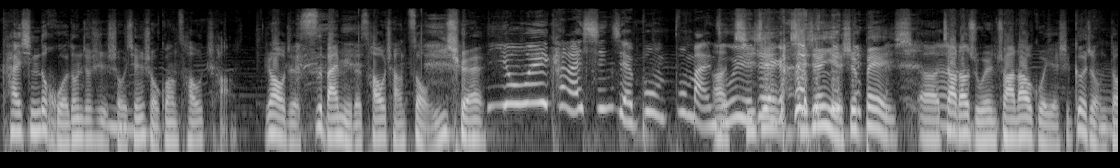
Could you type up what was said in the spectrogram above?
开心的活动就是手嗯牵手逛操场，绕着四百米的操场走一圈。看来欣姐不不满啊，足于期这个间，期间也是被 呃嗯教导主任抓到过，也是各种都。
